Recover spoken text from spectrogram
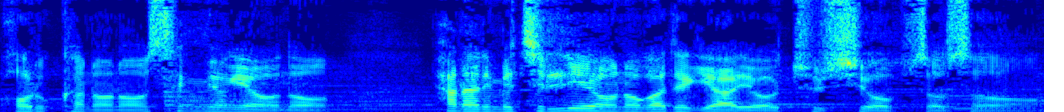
거룩한 언어, 생명의 언어, 하나님의 진리의 언어가 되게 하여 주시옵소서.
